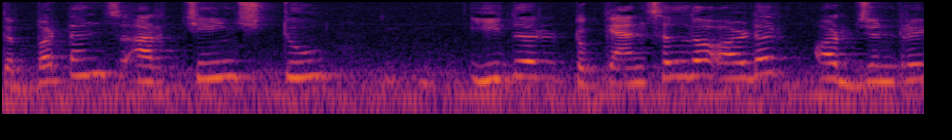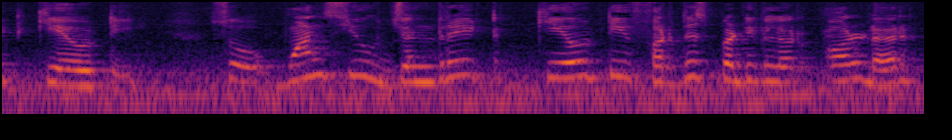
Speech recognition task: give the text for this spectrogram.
the buttons are changed to either to cancel the order or generate KOT so once you generate KOT for this particular order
